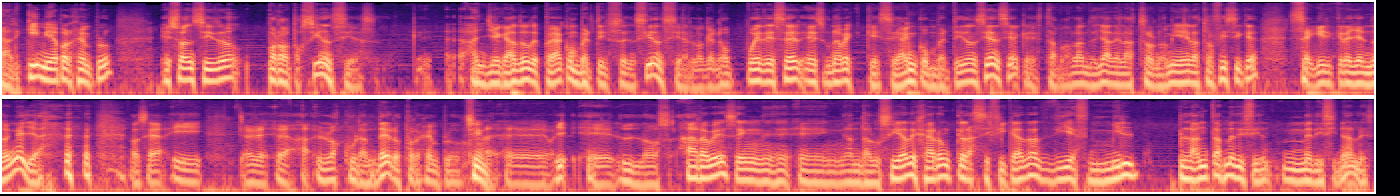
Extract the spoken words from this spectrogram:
alquimia, por ejemplo, eso han sido protociencias han llegado después a convertirse en ciencia. Lo que no puede ser es, una vez que se han convertido en ciencia, que estamos hablando ya de la astronomía y la astrofísica, seguir creyendo en ellas. o sea, y eh, eh, los curanderos, por ejemplo. Sí. Eh, oye, eh, los árabes en, en Andalucía dejaron clasificadas 10.000 plantas medici- medicinales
